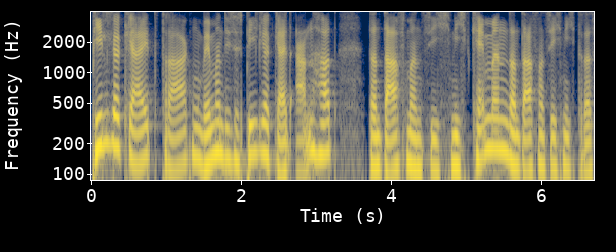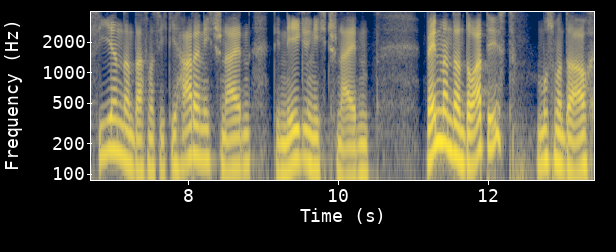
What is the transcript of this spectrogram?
Pilgerkleid tragen. Wenn man dieses Pilgerkleid anhat, dann darf man sich nicht kämmen, dann darf man sich nicht rasieren, dann darf man sich die Haare nicht schneiden, die Nägel nicht schneiden. Wenn man dann dort ist, muss man da auch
